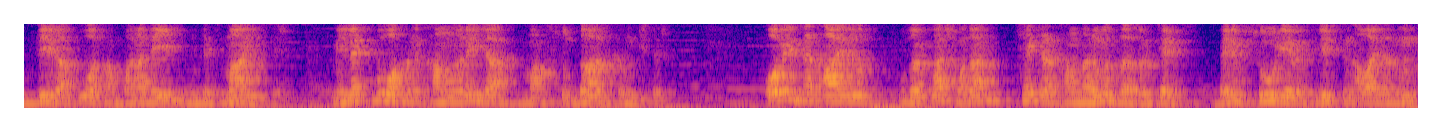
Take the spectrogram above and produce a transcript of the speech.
Zira bu vatan bana değil milletime aittir. Millet bu vatanı kanlarıyla mahsuldar kılmıştır. O bizden ayrılıp uzaklaşmadan tekrar kanlarımızla örteriz. Benim Suriye ve Filistin alaylarımın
